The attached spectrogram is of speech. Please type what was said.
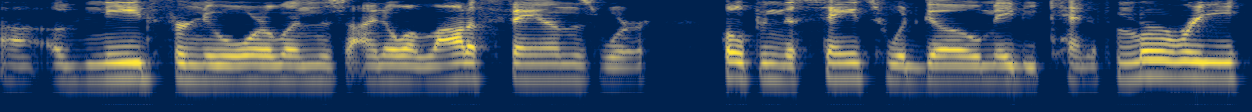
uh, of need for New Orleans. I know a lot of fans were hoping the Saints would go maybe Kenneth Murray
